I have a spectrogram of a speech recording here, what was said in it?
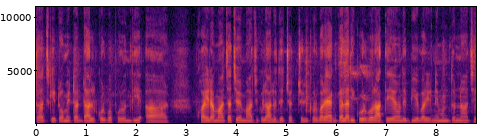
তো আজকে টমেটোর ডাল করব ফোড়ন দিয়ে আর খয়রা মাছ আছে, ওই মাছগুলো আলু দিয়ে চচ্চড়ি করব। আর এক বেলারই করব, রাতে আমাদের বিয়ে বাড়ির নেমন্তন্ন আছে।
